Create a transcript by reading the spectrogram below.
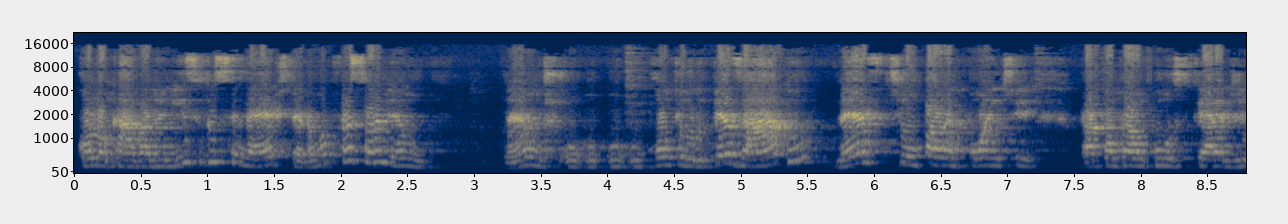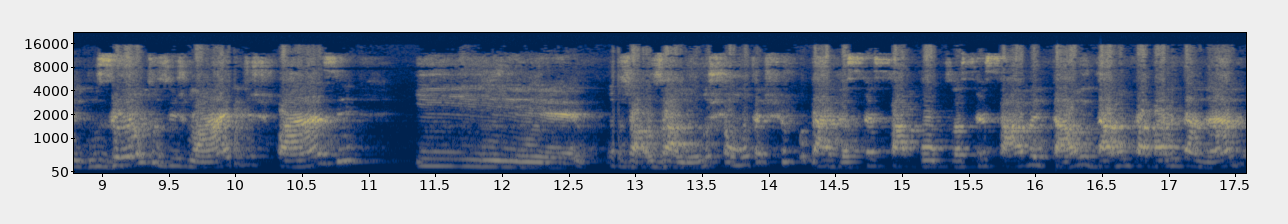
colocava no início do semestre, era uma professora mesmo, né? Um, um, um, conteúdo pesado, né? Tinha um PowerPoint para comprar um curso que era de 200 slides quase, e os, os alunos tinham muita dificuldade de acessar, poucos acessavam e tal, e davam um trabalho danado.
